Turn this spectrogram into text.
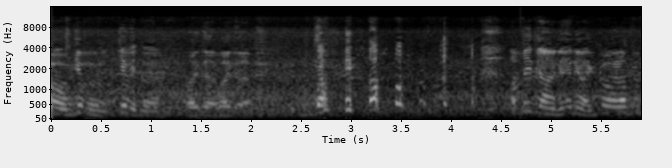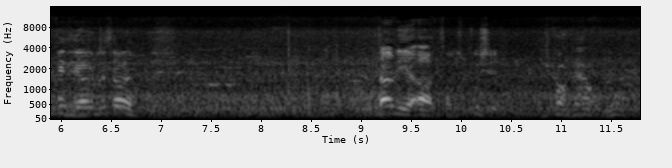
Go on, give it, give it to him. Wait there, wait there. I'm videoing it anyway. Go on, I've been videoing the time. Don't eat it hard, Tom. Just push it. You can't get out, really.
